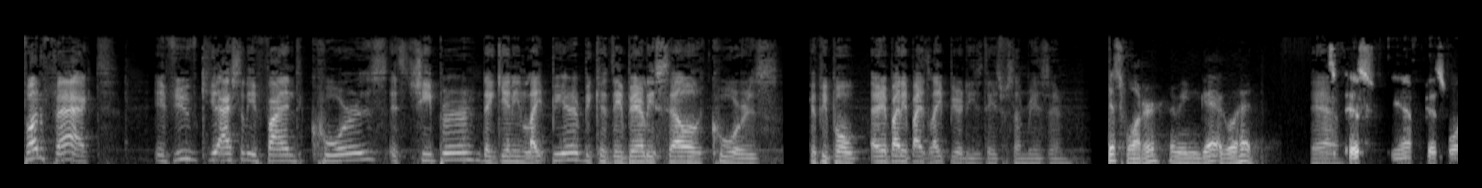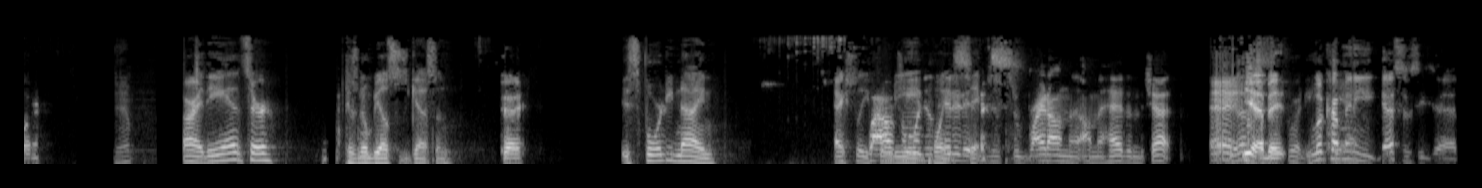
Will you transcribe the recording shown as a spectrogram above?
Fun fact: If you actually find Coors, it's cheaper than getting light beer because they barely sell Coors. Because people, everybody buys light beer these days for some reason. Piss water. I mean, yeah, go ahead. Yeah. It's piss. Yeah, piss water. Yep. All right, the answer, because nobody else is guessing, Okay. is 49. Actually, Wow, just 48.6. just right on the on the head in the chat. Hey, Yeah, but 40 look how yeah. many guesses he's had.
